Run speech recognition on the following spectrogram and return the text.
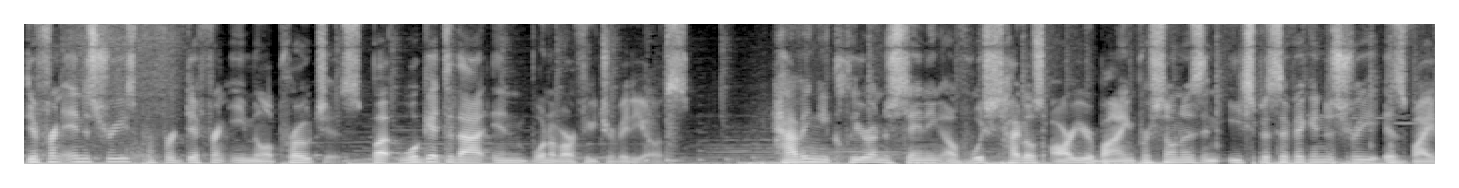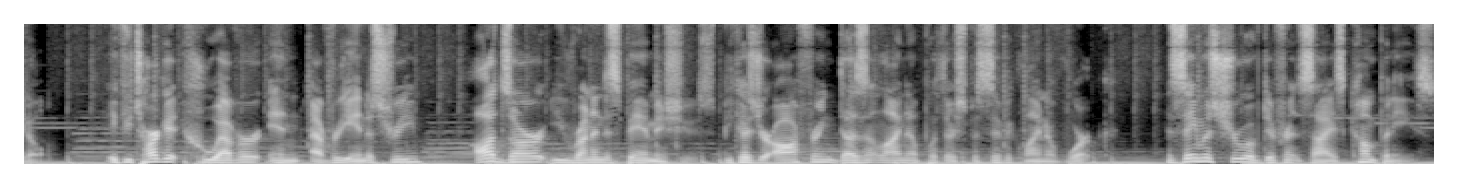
Different industries prefer different email approaches, but we'll get to that in one of our future videos. Having a clear understanding of which titles are your buying personas in each specific industry is vital. If you target whoever in every industry, odds are you run into spam issues because your offering doesn't line up with their specific line of work. The same is true of different size companies.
